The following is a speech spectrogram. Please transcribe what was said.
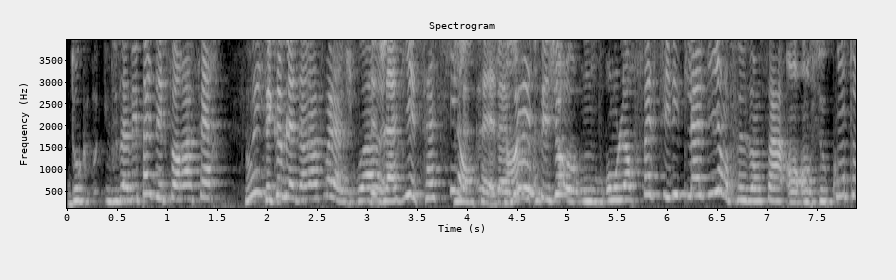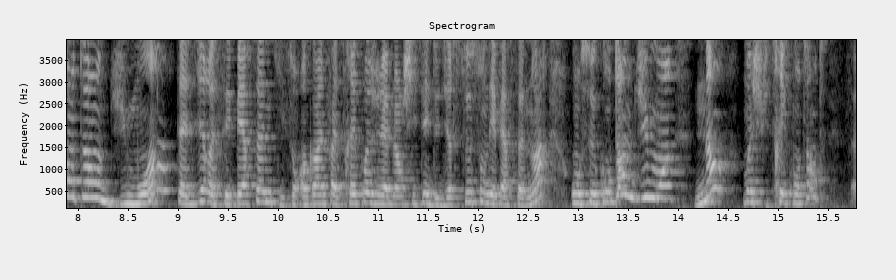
Donc vous avez pas d'effort à faire. Oui. C'est comme la dernière fois là, je vois... C'est- La vie est facile en fait. La- hein. ouais, c'est genre, on, on leur facilite la vie en faisant ça, en, en se contentant du moins, c'est-à-dire ces personnes qui sont encore une fois très proches de la blanchité, de dire ce sont des personnes noires, on se contente du moins. Non, moi je suis très contente. Euh,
